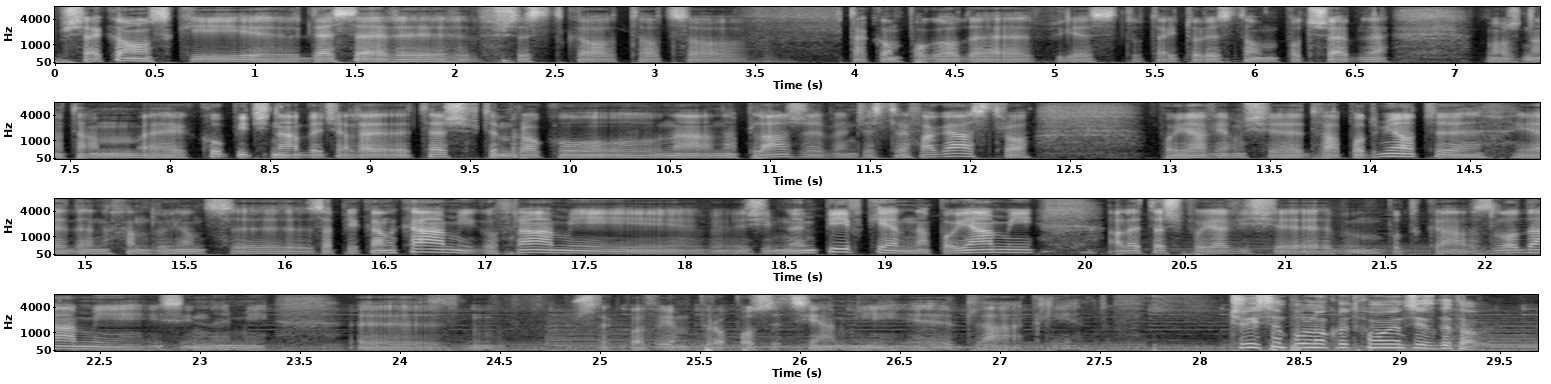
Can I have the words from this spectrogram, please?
przekąski, desery, wszystko to, co taką pogodę jest tutaj turystom potrzebne. Można tam e, kupić, nabyć, ale też w tym roku na, na plaży będzie strefa gastro. Pojawią się dwa podmioty, jeden handlujący zapiekankami, goframi, zimnym piwkiem, napojami, ale też pojawi się budka z lodami i z innymi, e, że tak powiem, propozycjami e, dla klientów. Czyli Sempólno, krótko mówiąc, jest gotowy.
